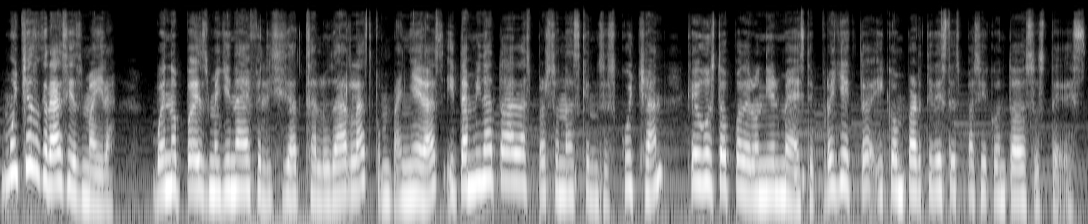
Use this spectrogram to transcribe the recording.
Muchas gracias, Mayra. Bueno, pues me llena de felicidad saludarlas, compañeras, y también a todas las personas que nos escuchan. Qué gusto poder unirme a este proyecto y compartir este espacio con todos ustedes.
